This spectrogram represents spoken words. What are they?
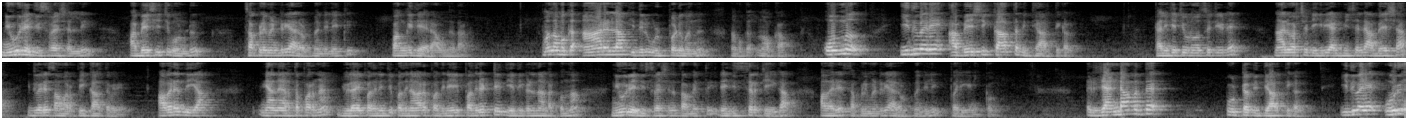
ന്യൂ രജിസ്ട്രേഷനിൽ അപേക്ഷിച്ചുകൊണ്ട് സപ്ലിമെന്ററി അലോട്ട്മെന്റിലേക്ക് പങ്കുചേരാവുന്നതാണ്. അപ്പോൾ നമുക്ക് ആരെല്ലാം ഇതിൽ ഉൾപ്പെടുമെന്ന് നമുക്ക് നോക്കാം. ഒന്ന് ഇതുവരെ അപേക്ഷിക്കാത്ത വിദ്യാർത്ഥികൾ. കാലിക്കറ്റ് യൂണിവേഴ്സിറ്റിയുടെ നാല് വർഷ ഡിഗ്രി അഡ്മിഷന്റെ അപേക്ഷ ഇതുവരെ സമർപ്പിക്കാത്തവർ അവരെന്ത് ചെയ്യാം ഞാൻ നേരത്തെ പറഞ്ഞ ജൂലൈ പതിനഞ്ച് പതിനാറ് പതിനേഴ് പതിനെട്ട് തീയതികളിൽ നടക്കുന്ന ന്യൂ രജിസ്ട്രേഷൻ സമയത്ത് രജിസ്റ്റർ ചെയ്യുക അവരെ സപ്ലിമെന്ററി അലോട്ട്മെന്റിൽ പരിഗണിക്കും. രണ്ടാമത്തെ കൂട്ട വിദ്യാർത്ഥികൾ. ഇതുവരെ ഒരു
